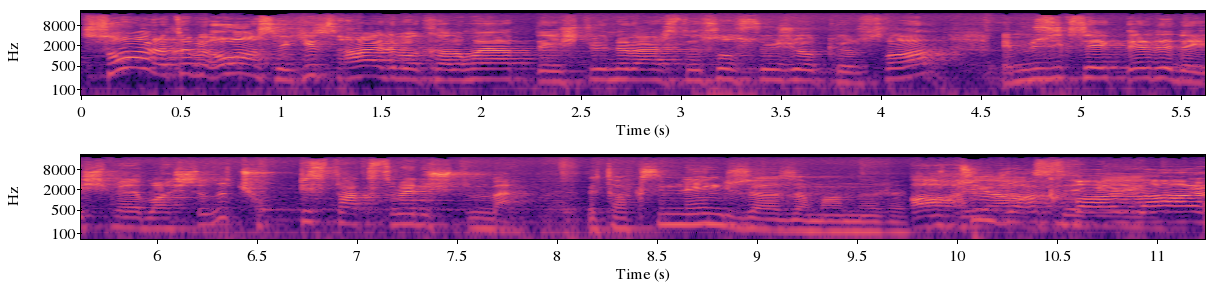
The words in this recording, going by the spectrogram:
Sonra tabii 18 haydi bakalım hayat değişti. Üniversite sosyoloji okuyoruz falan. E, müzik zevkleri de değişmeye başladı. Çok pis Taksim'e düştüm ben. Ve Taksim'in en güzel zamanları. Ah Bütün rock Yasemin. barlar.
